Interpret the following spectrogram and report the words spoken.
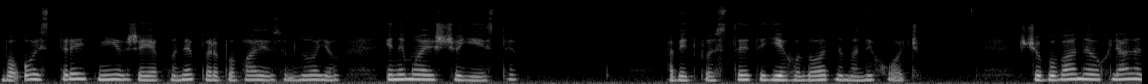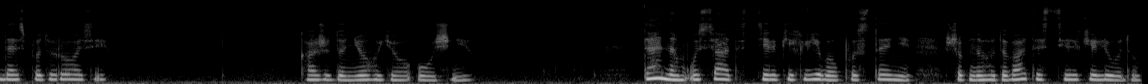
бо ось три дні вже, як вони перебувають зі мною і не мають що їсти. А відпустити їх голодними не хочу, щоб, бува, не охляли десь по дорозі кажуть до нього його учні. Де нам узяти стільки хліба в пустині, щоб нагодувати стільки люду?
